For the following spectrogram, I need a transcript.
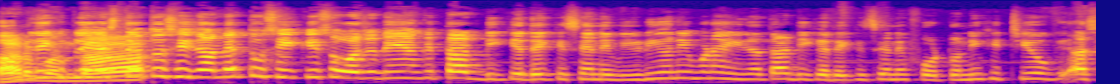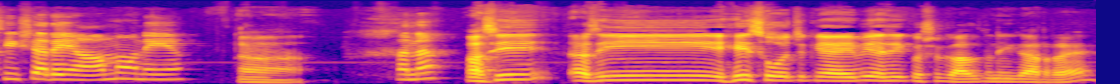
ਹਰ ਪਬਲਿਕ ਪਲੇਸ ਬੰਦਾ ਤੇ ਤੁਸੀਂ ਜਾਂਦੇ ਤੁਸੀਂ ਕੀ ਸੋਚਦੇ ਆ ਕਿ ਤੁਹਾਡੀ ਕਦੇ ਕਿਸੇ ਨੇ ਵੀਡੀਓ ਨਹੀਂ ਬਣਾਈ ਜਾਂ ਤੁਹਾਡੀ ਕਦੇ ਕਿਸੇ ਨੇ ਫੋਟੋ ਨਹੀਂ ਖਿੱਚੀ ਹੋਗੀ ਅਸੀਂ ਸ਼ਰੇਆਮ ਆਉਨੇ ਆ। ਹਾਂ। ਹਨਾ? ਅਸੀਂ ਅਸੀਂ ਇਹੀ ਸੋਚ ਕੇ ਆਏ ਵੀ ਅਸੀਂ ਕੁਝ ਗਲਤ ਨਹੀਂ ਕਰ ਰਹੇ।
